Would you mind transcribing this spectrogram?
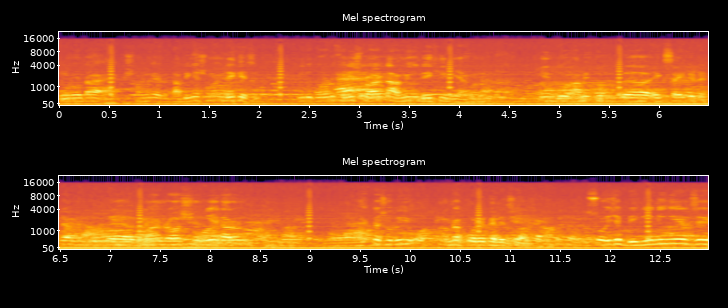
পুরোটা একসঙ্গে ডাবিংয়ের সময় দেখেছি, কিন্তু পুরোটা ফিনিশ করাটা আমিও দেখিনি এখনও। কিন্তু আমি খুব এক্সাইটেড এটা নয়ন রহস্য নিয়ে, কারণ একটা ছবি আমরা করে ফেলেছি সো ওই যে বিগিনিংয়ের যে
